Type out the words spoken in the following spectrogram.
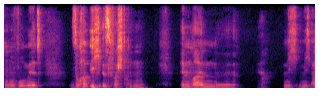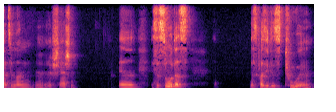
womit, so habe ich es verstanden, in meinen äh, ja, nicht, nicht allzu langen äh, Recherchen, äh, ist es so, dass, dass quasi das Tool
